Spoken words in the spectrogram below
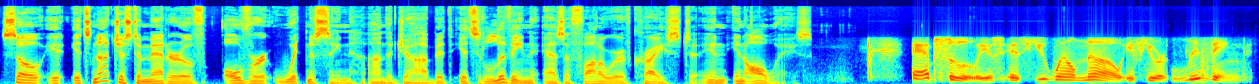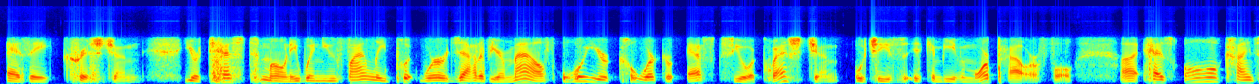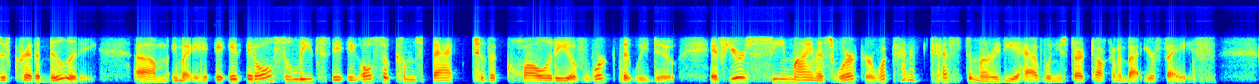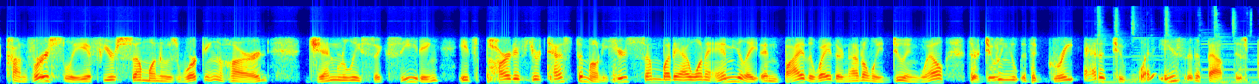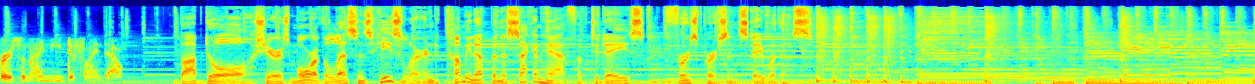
So it, it's not just a matter of overt witnessing on the job, it, it's living as a follower of Christ in, in all ways. Absolutely. As, as you well know, if you're living as a Christian, your testimony, when you finally put words out of your mouth, or your coworker asks you a question, which is it can be even more powerful, uh, has all kinds of credibility. Um, it, it also leads. It also comes back to the quality of work that we do. If you're a C minus worker, what kind of testimony do you have when you start talking about your faith? Conversely, if you're someone who's working hard, generally succeeding, it's part of your testimony. Here's somebody I want to emulate. And by the way, they're not only doing well, they're doing it with a great attitude. What is it about this person I need to find out? Bob Doll shares more of the lessons he's learned coming up in the second half of today's First Person. Stay with us.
